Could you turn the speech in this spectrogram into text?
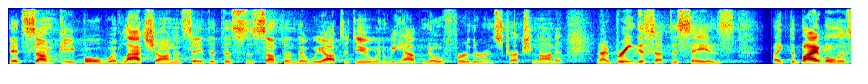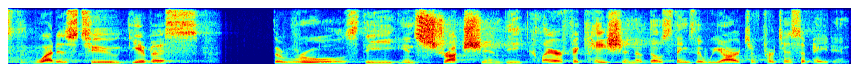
that some people would latch on and say that this is something that we ought to do when we have no further instruction on it. And I bring this up to say is like the Bible is what is to give us the rules, the instruction, the clarification of those things that we are to participate in.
